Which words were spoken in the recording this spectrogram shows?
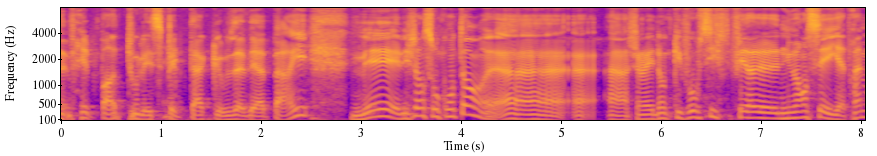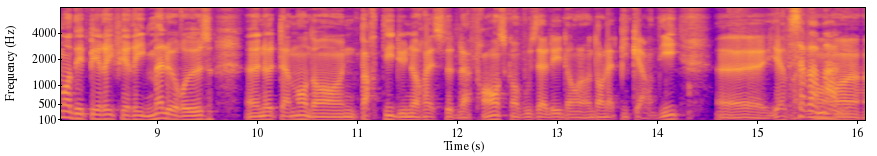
ne pas tous les spectacles que vous avez à Paris, mais les gens sont contents euh, à, Cholet. Donc, il faut aussi faire Il y a vraiment des périphéries malheureuses, notamment dans une partie du nord-est de la France, quand vous allez dans, la Picardie, il y a Ça va mal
